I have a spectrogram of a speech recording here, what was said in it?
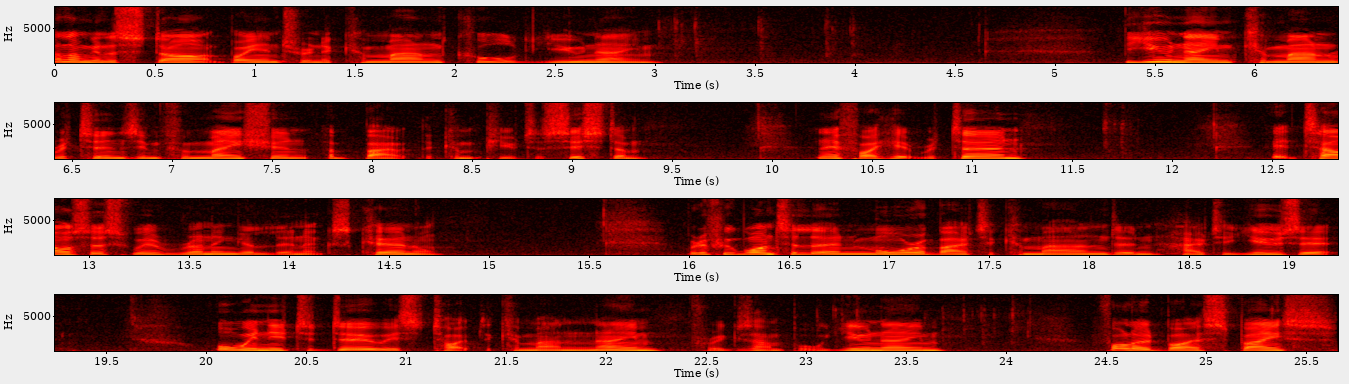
And I'm going to start by entering a command called uname. The uname command returns information about the computer system. And if I hit return, it tells us we're running a Linux kernel. But if we want to learn more about a command and how to use it, all we need to do is type the command name, for example uname, followed by a space,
